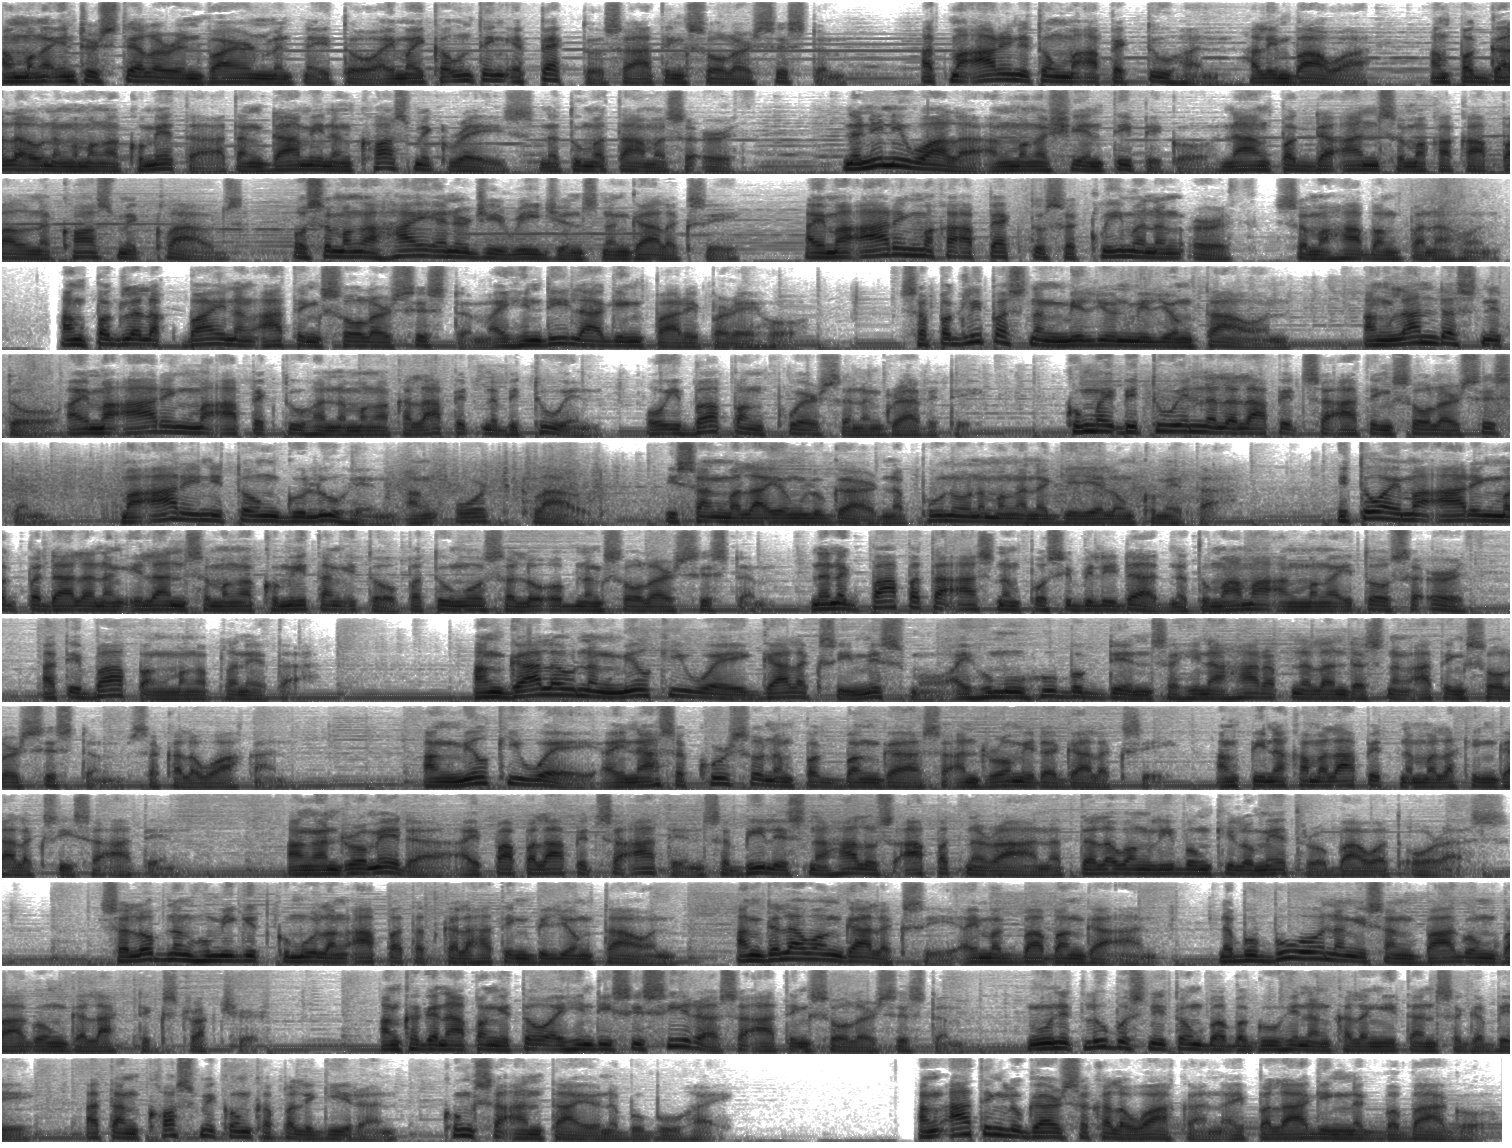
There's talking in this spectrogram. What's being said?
Ang mga interstellar environment na ito ay may kaunting epekto sa ating solar system at maari nitong maapektuhan, halimbawa, ang paggalaw ng mga kometa at ang dami ng cosmic rays na tumatama sa Earth. Naniniwala ang mga siyentipiko na ang pagdaan sa makakapal na cosmic clouds o sa mga high-energy regions ng galaxy ay maaring makaapekto sa klima ng Earth sa mahabang panahon. Ang paglalakbay ng ating solar system ay hindi laging pare-pareho. Sa paglipas ng milyon-milyong taon, ang landas nito ay maaring maapektuhan ng mga kalapit na bituin o iba pang puwersa ng gravity. Kung may bituin na lalapit sa ating solar system, maari nitong guluhin ang Oort Cloud, isang malayong lugar na puno ng mga nagyayelong kometa. Ito ay maaring magpadala ng ilan sa mga kometang ito patungo sa loob ng solar system na nagpapataas ng posibilidad na tumama ang mga ito sa Earth at iba pang mga planeta. Ang galaw ng Milky Way galaxy mismo ay humuhubog din sa hinaharap na landas ng ating solar system sa kalawakan. Ang Milky Way ay nasa kurso ng pagbangga sa Andromeda Galaxy, ang pinakamalapit na malaking galaxy sa atin. Ang Andromeda ay papalapit sa atin sa bilis na halos 400 at 2,000 kilometro bawat oras. Sa loob ng humigit kumulang apat at kalahating bilyong taon, ang dalawang galaxy ay magbabanggaan, nabubuo ng isang bagong-bagong galactic structure. Ang kaganapang ito ay hindi sisira sa ating solar system, ngunit lubos nitong babaguhin ang kalangitan sa gabi at ang kosmikong kapaligiran kung saan tayo nabubuhay. Ang ating lugar sa kalawakan ay palaging nagbabago,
